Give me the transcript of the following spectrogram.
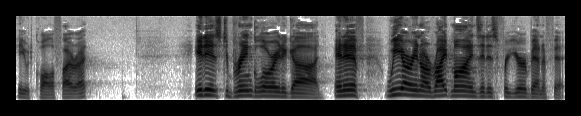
he would qualify, right? It is to bring glory to God. And if we are in our right minds, it is for your benefit.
